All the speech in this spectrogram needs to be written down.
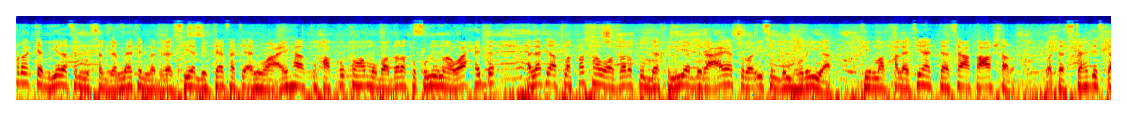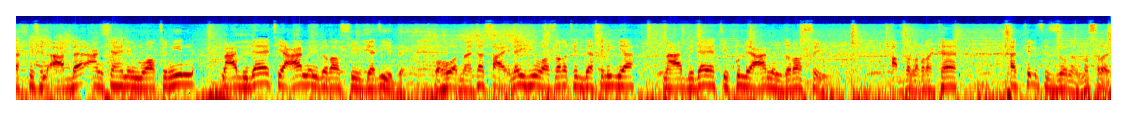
وفره كبيره في المستلزمات المدرسية بكافة أنواعها تحققها مبادرة كلنا واحد التي أطلقتها وزارة الداخلية برعاية رئيس الجمهورية في مرحلتها التاسعة عشر وتستهدف تخفيف الأعباء عن كاهل المواطنين مع بداية عام دراسي جديد وهو ما تسعى إليه وزارة الداخلية مع بداية كل عام دراسي. عبد الله بركات التلفزيون المصري.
